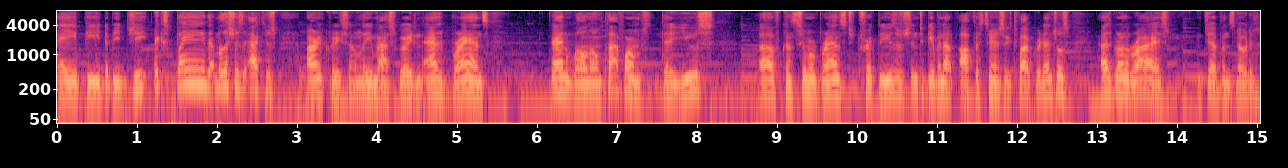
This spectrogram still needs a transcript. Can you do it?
APWG, explained that malicious actors are increasingly masquerading as brands and well-known platforms. The use of consumer brands to trick the users into giving out Office 365 credentials has been on the rise, Jevans noted.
